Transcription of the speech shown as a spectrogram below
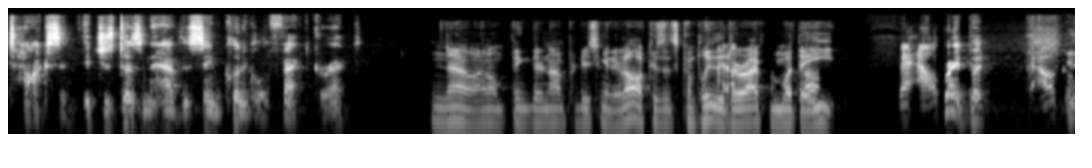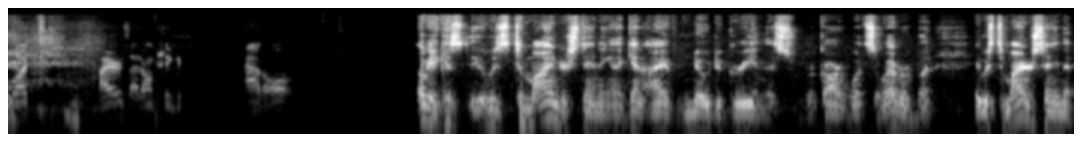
toxin. It just doesn't have the same clinical effect, correct? No, I don't think they're not producing it at all because it's completely derived from what they Oh. eat. the alcohol, Right. But the alcohol fires, I don't think it's at all. okay, because it was to my understanding, and again, I have no degree in this regard whatsoever, but it was to my understanding that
